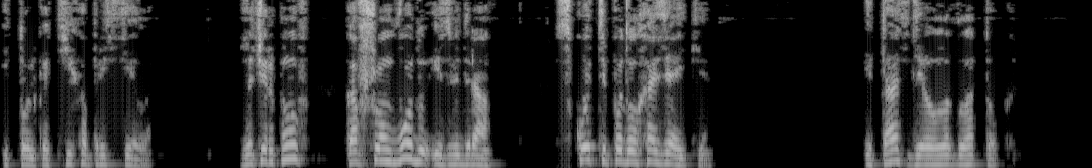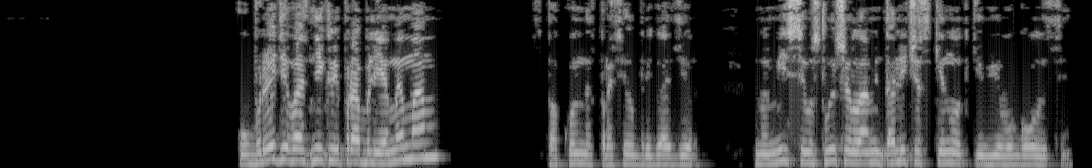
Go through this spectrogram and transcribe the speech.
и только тихо присела. Зачерпнув ковшом воду из ведра, Скотти подал хозяйке, и та сделала глоток. «У Брэди возникли проблемы, мэм?» — спокойно спросил бригадир, но Мисси услышала металлические нотки в его голосе.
